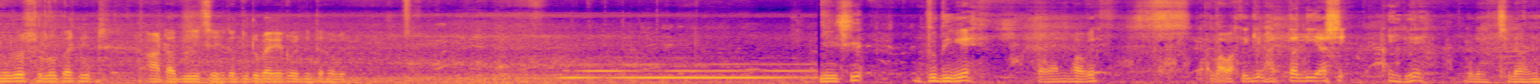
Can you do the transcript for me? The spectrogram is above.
নুরো ষোলো প্যাকেট আটা দিয়েছে, এটা দুটো ব্যাগে করে নিতে হবে। নিয়েছি দুদিকে, সমানভাবে। বাবাকে কি ভাতটা দিয়ে আসি। এই রে, বলে যাচ্ছিলাম। আমি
